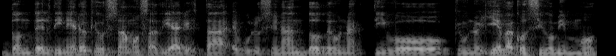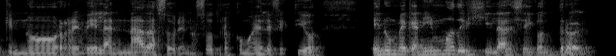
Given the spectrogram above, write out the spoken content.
donde el dinero que usamos a diario está evolucionando de un activo que uno lleva consigo mismo, que no revela nada sobre nosotros, como es el efectivo, en un mecanismo de vigilancia y control.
